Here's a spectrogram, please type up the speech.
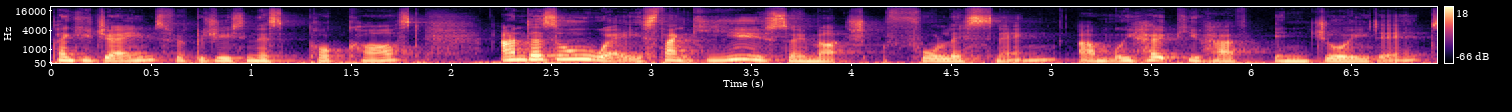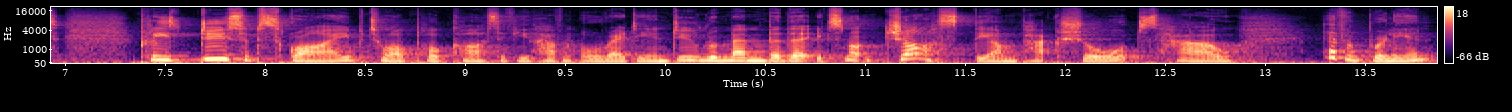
Thank you, James, for producing this podcast. And as always, thank you so much for listening. Um, we hope you have enjoyed it. Please do subscribe to our podcast if you haven't already. And do remember that it's not just the Unpacked Shorts, how ever brilliant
